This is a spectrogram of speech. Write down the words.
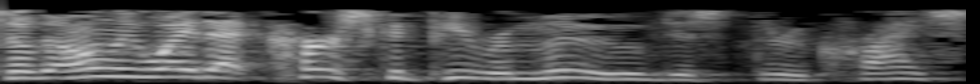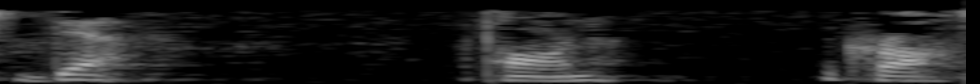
So the only way that curse could be removed is through Christ's death upon the cross.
